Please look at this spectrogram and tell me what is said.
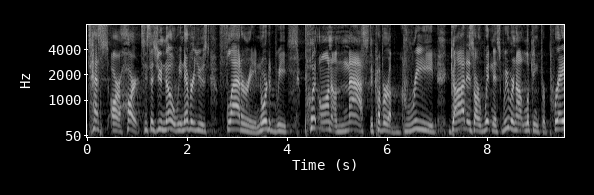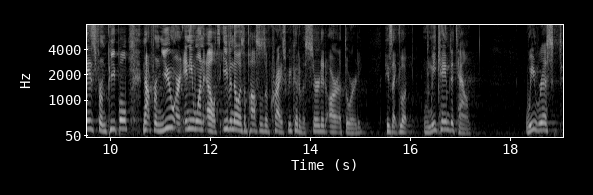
tests our hearts. He says, You know, we never used flattery, nor did we put on a mask to cover up greed. God is our witness. We were not looking for praise from people, not from you or anyone else, even though as apostles of Christ, we could have asserted our authority. He's like, Look, when we came to town, we risked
